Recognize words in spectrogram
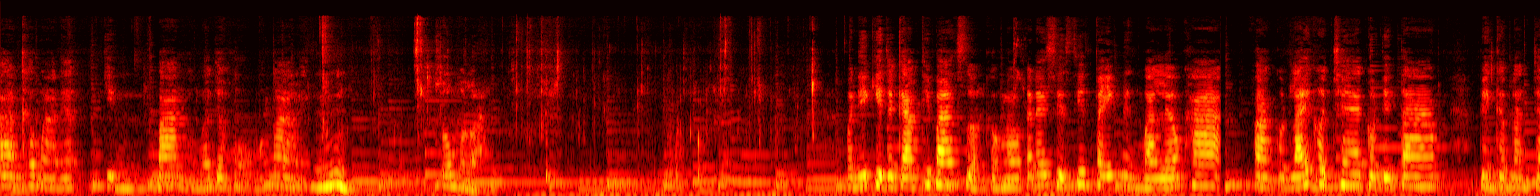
บ้านเข้ามาเนี่ยกลิ่นบ้านของเราจะหอมมากๆเลยอืมส้มอร่อย วันนี้กิจกรรมที่บ้านสวนของเราก็ได้เสร็จสิ้นไปอีกหนึ่งวันแล้วค่ะ ฝากกดไลค์ กดแชร์ กดติดตาม เป็นกำลังใจ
